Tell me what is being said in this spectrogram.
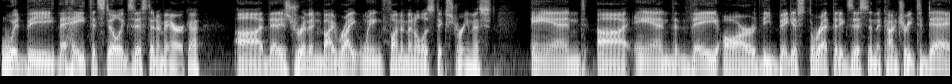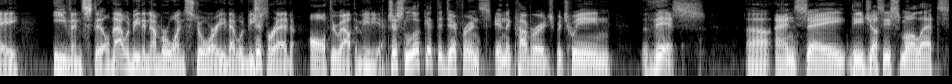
would be the hate that still exists in America, uh, that is driven by right wing fundamentalist extremists. And, uh, and they are the biggest threat that exists in the country today, even still. That would be the number one story that would be Just- spread all throughout the media. Just look at the difference in the coverage between this uh, and say the Jussie Smollett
